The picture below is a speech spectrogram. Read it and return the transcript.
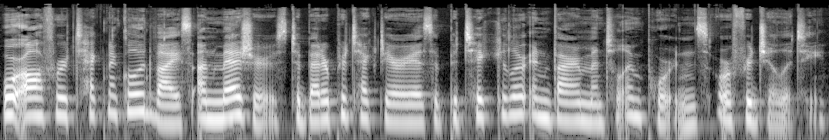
or offer technical advice on measures to better protect areas of particular environmental importance or fragility.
